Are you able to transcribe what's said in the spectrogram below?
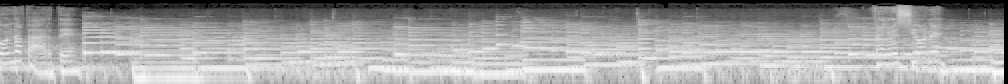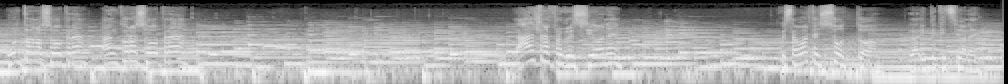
Seconda parte. Progressione, un tono sopra, ancora sopra. Altra progressione. Questa volta è sotto la ripetizione.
